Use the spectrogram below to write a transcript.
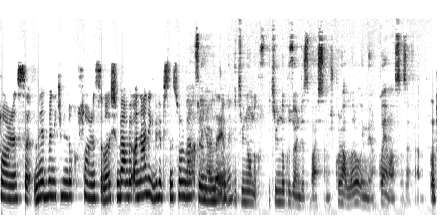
sonrası, Mad Men 2009 sonrası bana. Şimdi ben böyle anneanne gibi hepsini sormak durumundayım. 2019, 2009 öncesi başlamış. Kurallara uymuyor. Koyamazsınız efendim. Of,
